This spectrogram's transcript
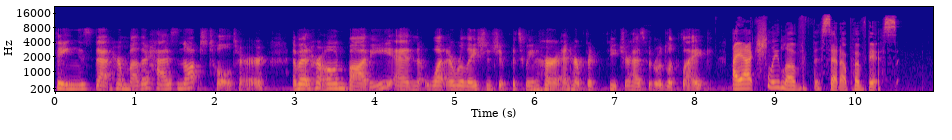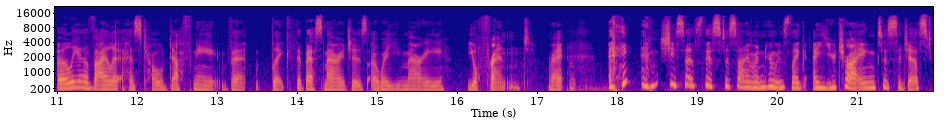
things that her mother has not told her about her own body and what a relationship between her and her future husband would look like. I actually love the setup of this earlier Violet has told Daphne that like the best marriages are where you marry your friend, right? And she says this to Simon, who is like, Are you trying to suggest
